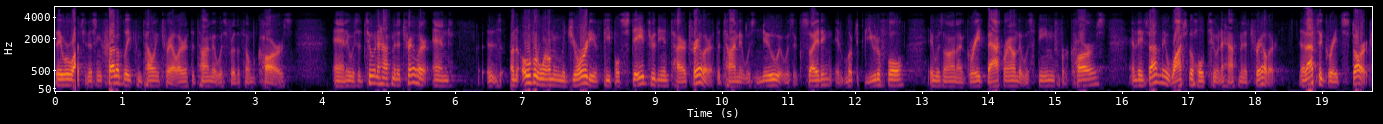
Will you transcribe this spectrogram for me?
they were watching this incredibly compelling trailer. At the time, it was for the film Cars, and it was a two and a half minute trailer, and an overwhelming majority of people stayed through the entire trailer. At the time, it was new, it was exciting, it looked beautiful, it was on a great background that was themed for cars, and they sat and they watched the whole two and a half minute trailer. Now that's a great start.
